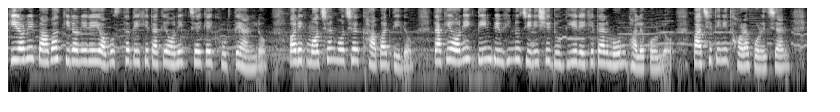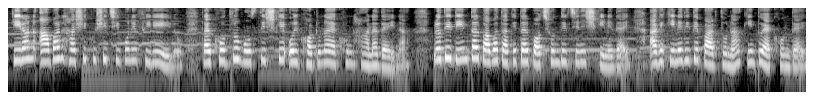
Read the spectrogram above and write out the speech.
কিরণের বাবা কিরণের এই অবস্থা দেখে তাকে অনেক জায়গায় ঘুরতে আনলো, অনেক মজার মজার খাবার দিল। তাকে অনেক দিন বিভিন্ন জিনিসে ডুবিয়ে রেখে তার মন ভালো করল। পাছে তিনি ধরা পড়ে যান কিরণ আবার হাসি খুশি জীবনে ফিরে এলো। তার ক্ষুদ্র মস্তিষ্কে ওই ঘটনা এখন হানা দেয় না। প্রতিদিন তার বাবা তাকে তার পছন্দের জিনিস কিনে দেয়। আগে কিনে দিতে পারতো না, কিন্তু এখন দেয়।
